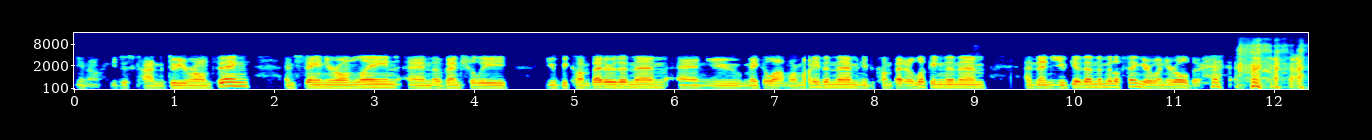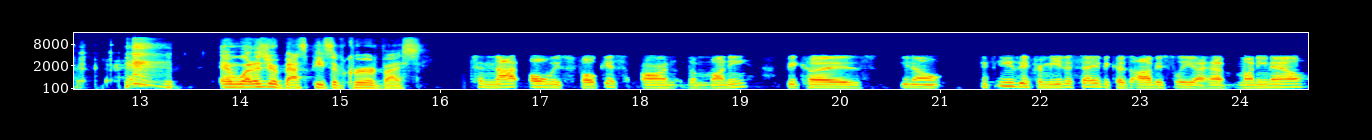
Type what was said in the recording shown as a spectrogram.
you know, you just kind of do your own thing and stay in your own lane and eventually you become better than them and you make a lot more money than them and you become better looking than them and then you give them the middle finger when you're older. And what is your best piece of career advice? To not always focus on the money because you know it's easy for me to say because obviously i have money now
